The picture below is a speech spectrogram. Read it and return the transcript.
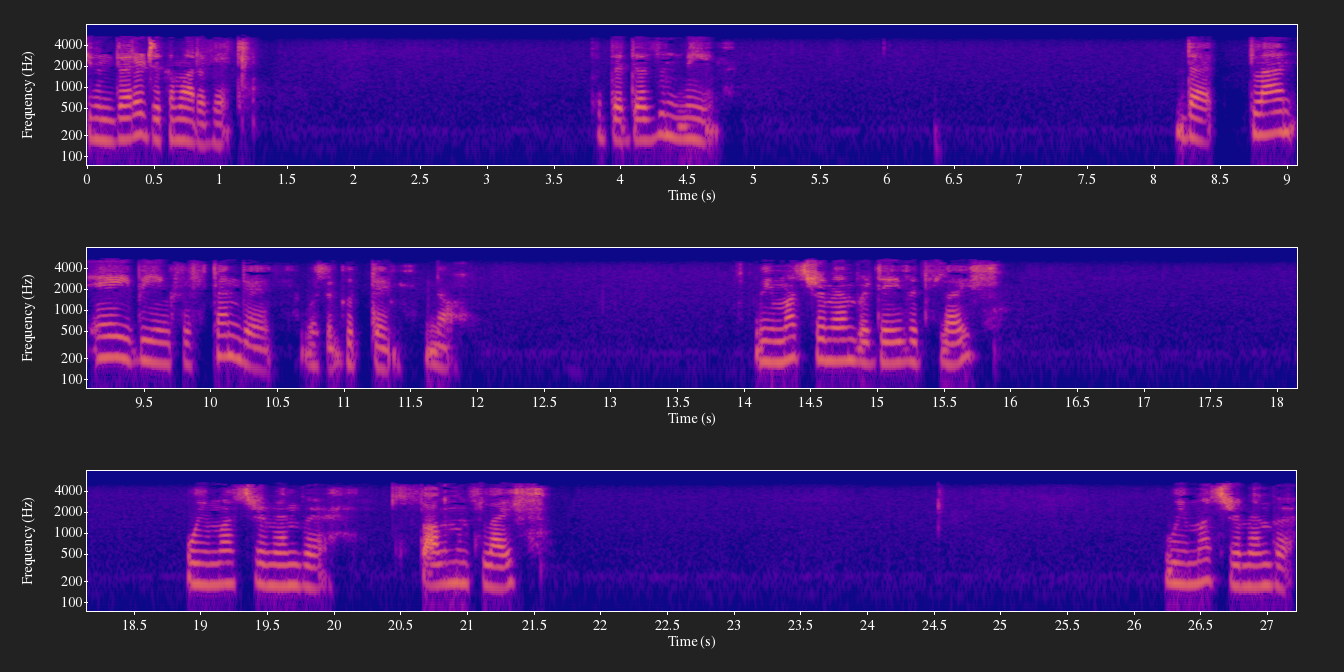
even better to come out of it. But that doesn't mean that plan A being suspended was a good thing. No. We must remember David's life. We must remember Solomon's life. We must remember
